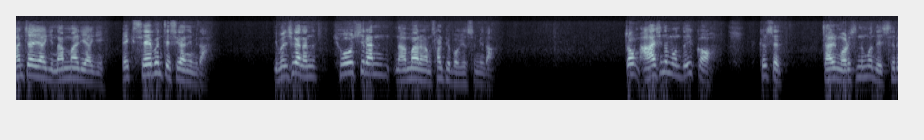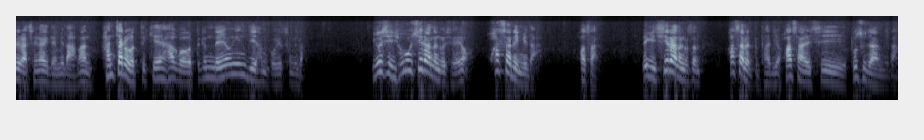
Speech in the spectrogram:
한자 이야기, 낱말 이야기 103번째 시간입니다. 이번 시간은 효시란 낱말을 한번 살펴보겠습니다. 좀 아시는 분도 있고, 글쎄, 잘 모르시는 분도 있으리라 생각이 됩니다만, 한자를 어떻게 하고 어떤 내용인지 한번 보겠습니다. 이것이 효시라는 것이에요. 화살입니다. 화살. 여기 시라는 것은 화살을 뜻하죠. 화살시 부수자입니다.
